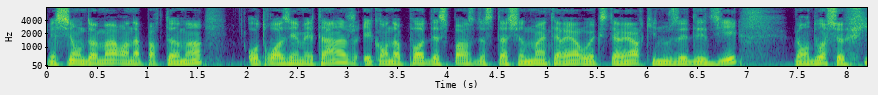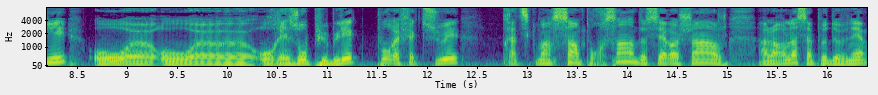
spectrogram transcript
Mais si on demeure en appartement, au troisième étage et qu'on n'a pas d'espace de stationnement intérieur ou extérieur qui nous est dédié, on doit se fier au, euh, euh, au, réseau public pour effectuer pratiquement 100% de ces recharges. Alors là, ça peut devenir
